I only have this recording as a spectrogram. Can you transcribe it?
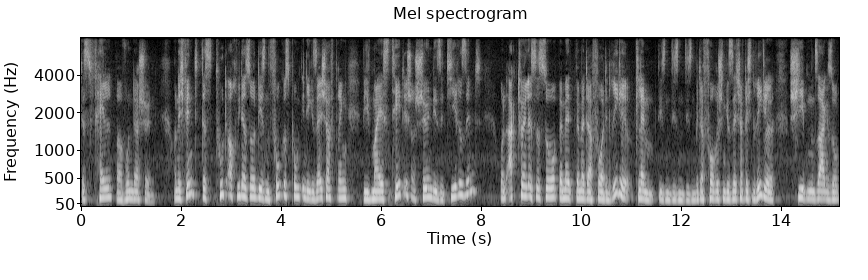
das Fell war wunderschön. Und ich finde, das tut auch wieder so diesen Fokuspunkt in die Gesellschaft bringen, wie majestätisch und schön diese Tiere sind. Und aktuell ist es so, wenn wir, wenn wir davor den Riegel klemmen, diesen, diesen, diesen metaphorischen gesellschaftlichen Riegel schieben und sagen, so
